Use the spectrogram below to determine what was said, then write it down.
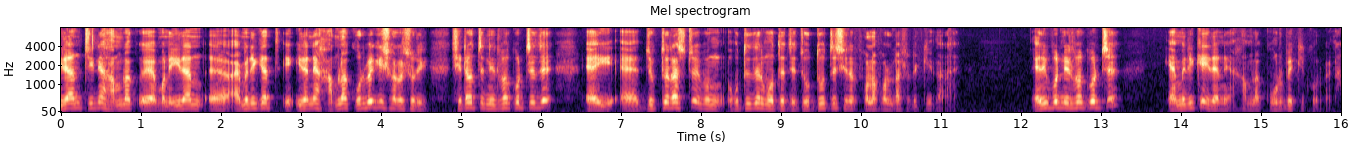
ইরান, চীনে হামলা মানে ইরান আমেরিকা ইরানে হামলা করবে কি সরাসরি? সেটা হচ্ছে নির্ভর করছে যে এই যুক্তরাষ্ট্র এবং হুতিদের মধ্যে যে যুদ্ধ হচ্ছে, সেটার ফলাফলটা আসলে কী দাঁড়ায়? এর উপর নির্ভর করছে আমেরিকা ইরানে হামলা করবে কি করবে না।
